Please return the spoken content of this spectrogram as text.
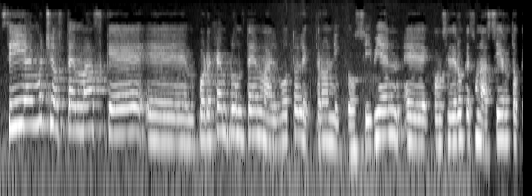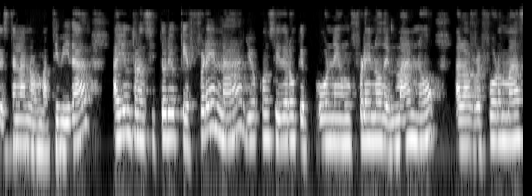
Sí, hay muchos temas que, eh, por ejemplo, un tema, el voto electrónico, si bien eh, considero que es un acierto que está en la normatividad, hay un transitorio que frena, yo considero que pone un freno de mano a las reformas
